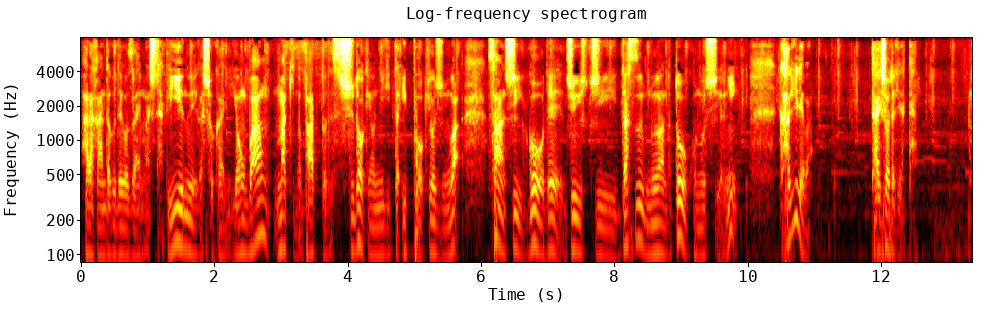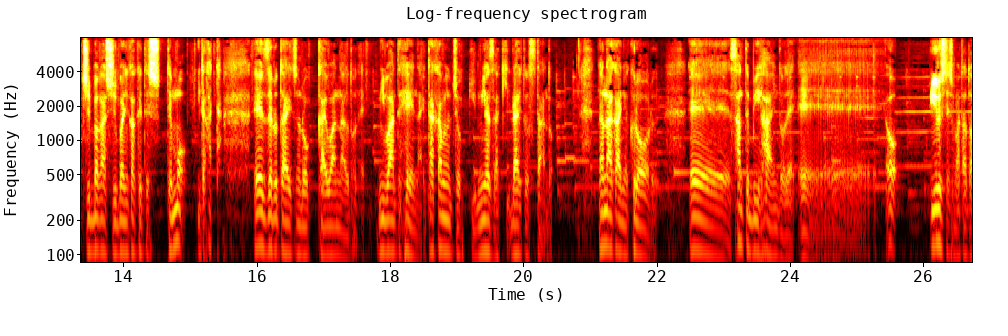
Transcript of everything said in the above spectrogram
原監督でございました。DNA が初回に4番牧のパットです。主導権を握った一方、巨人は3、4、5で11打数無安打と、この試合に限れば対照的だった。中盤が終盤にかけて知っても痛かった。0対1の6回1アウトで、2番手平内、高めの直球、宮崎、ライトスタンド。7回にはクロール、えー、3点ビハインドで、えー、を許してしまったと。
